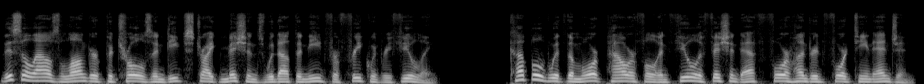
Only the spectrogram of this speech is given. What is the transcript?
This allows longer patrols and deep strike missions without the need for frequent refueling. Coupled with the more powerful and fuel-efficient F414 engine,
